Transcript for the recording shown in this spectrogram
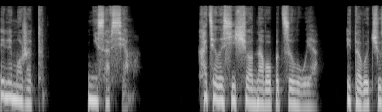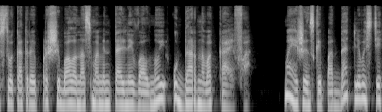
Или, может, не совсем. Хотелось еще одного поцелуя и того чувства, которое прошибало нас моментальной волной ударного кайфа. Моей женской податливости,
